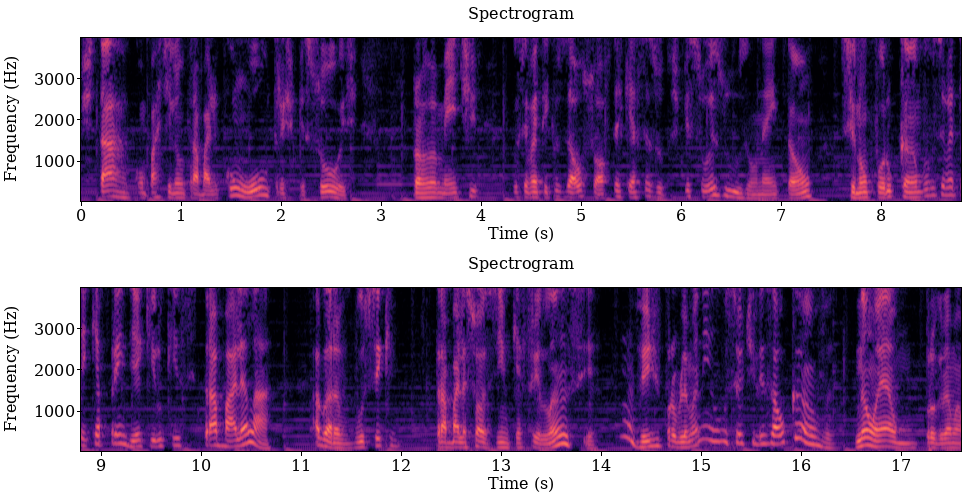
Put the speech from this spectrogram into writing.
estar compartilhando trabalho com outras pessoas, provavelmente você vai ter que usar o software que essas outras pessoas usam, né? Então, se não for o Canva, você vai ter que aprender aquilo que se trabalha lá. Agora, você que trabalha sozinho, que é freelancer, não vejo problema nenhum você utilizar o Canva. Não é um programa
